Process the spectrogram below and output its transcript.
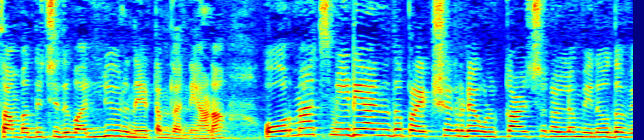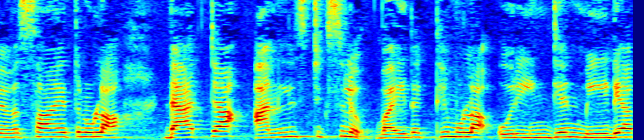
സംബന്ധിച്ച് ഇത് വലിയൊരു നേട്ടം തന്നെയാണ്. ഓർമാക്സ് മീഡിയ എന്നത് പ്രേക്ഷകരുടെ ഉൾക്കാഴ്ചകളിലും വിനോദ വ്യവസായത്തിനുള്ള ഡാറ്റ അനലിസ്റ്റിക്സിലും വൈദഗ്ധ്യമുള്ള ഒരു ഇന്ത്യൻ മീഡിയ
